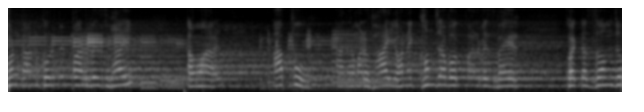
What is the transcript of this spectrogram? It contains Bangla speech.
এখন গান করবে পারভেজ ভাই? আমার আপু আর আমার ভাই অনেকক্ষণ যাবৎ পারভেজ ভাইয়ের কয়েকটা জমজম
